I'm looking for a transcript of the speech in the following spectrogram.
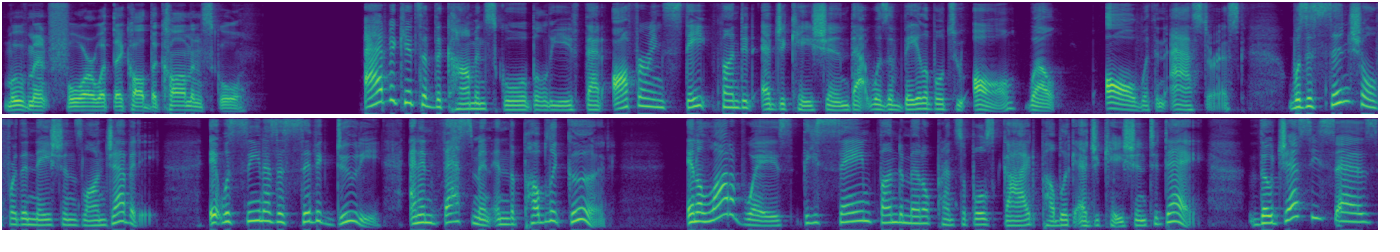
movement for what they called the common school. Advocates of the Common School believed that offering state funded education that was available to all, well, all with an asterisk, was essential for the nation's longevity. It was seen as a civic duty, an investment in the public good. In a lot of ways, these same fundamental principles guide public education today, though Jesse says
